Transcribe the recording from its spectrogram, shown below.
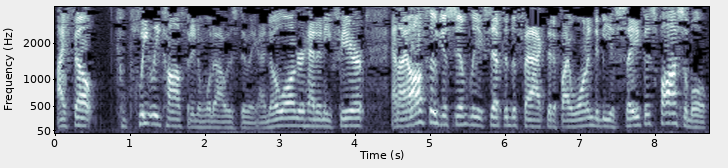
I felt completely confident in what I was doing. I no longer had any fear, and I also just simply accepted the fact that if I wanted to be as safe as possible,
